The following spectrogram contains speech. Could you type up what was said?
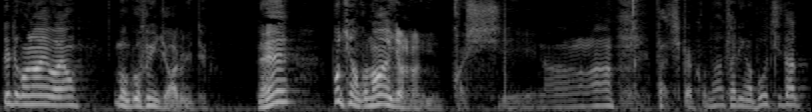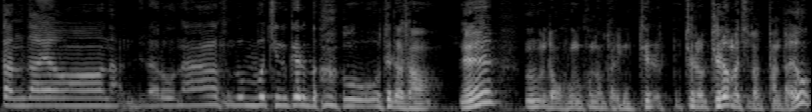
出てこないわよ。もう5分以上歩いてる。ね。墓地なんかないじゃない。おかしい。確かこの辺りが墓地だったんだよ。なんでだろうな。その墓地抜けるとお寺さん。ね？うん、だからこの辺りに寺寺寺町だったんだよ、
